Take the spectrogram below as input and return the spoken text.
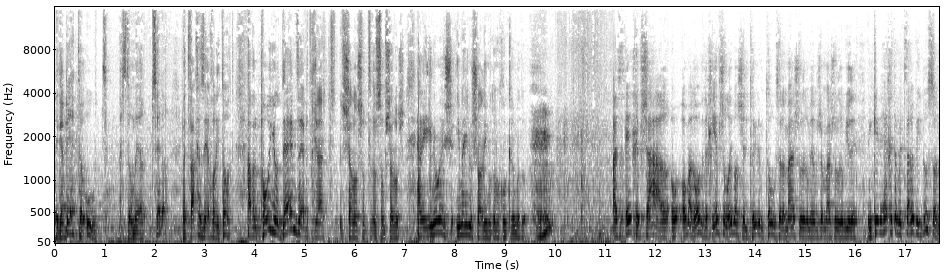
לגבי הטעות, אז אתה אומר, בסדר, בטווח הזה יכול לטעות. אבל פה הוא יודע אם זה היה בתחילת שלוש או סוף שלוש. הרי אם היינו שואלים אותו וחוקרים אותו, אז איך אפשר, אומר רוב, וכי אפשר אמר שאין תוילם תוס אלא משהו לרמר ושם משהו לרבי יהודה, אם כן איך אתה מצרף עדוסון?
